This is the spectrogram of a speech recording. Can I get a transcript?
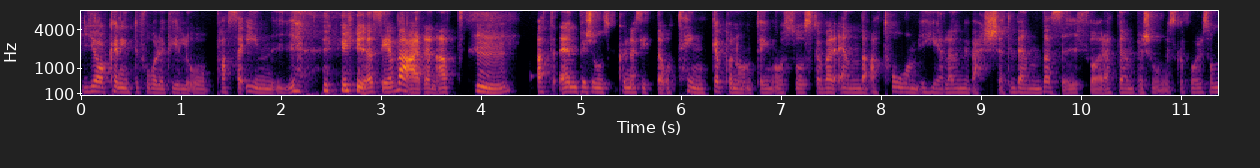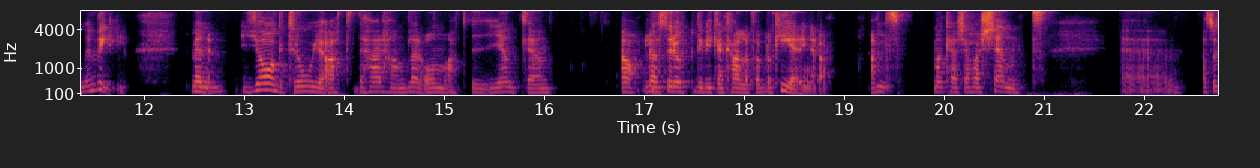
jag kan inte få det till att passa in i hur jag ser världen. Att, att en person ska kunna sitta och tänka på någonting och så ska varenda atom i hela universet vända sig för att den personen ska få det som den vill. Men Mm. jag tror ju att det här handlar om att vi egentligen ja, löser upp det vi kan kalla för blockeringar. Då. Att Mm. man kanske har känt, eh, alltså,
